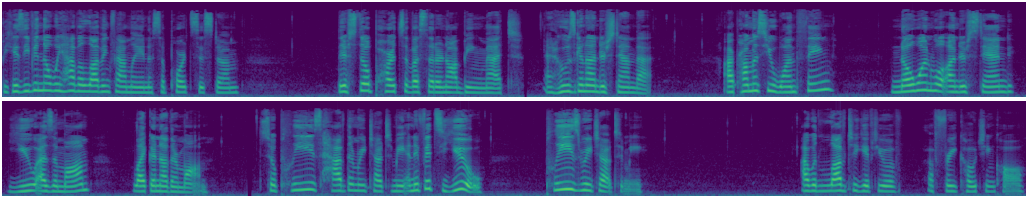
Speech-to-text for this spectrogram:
Because even though we have a loving family and a support system, there's still parts of us that are not being met. And who's going to understand that? I promise you one thing no one will understand you as a mom like another mom. So please have them reach out to me. And if it's you, please reach out to me. I would love to give you a, a free coaching call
